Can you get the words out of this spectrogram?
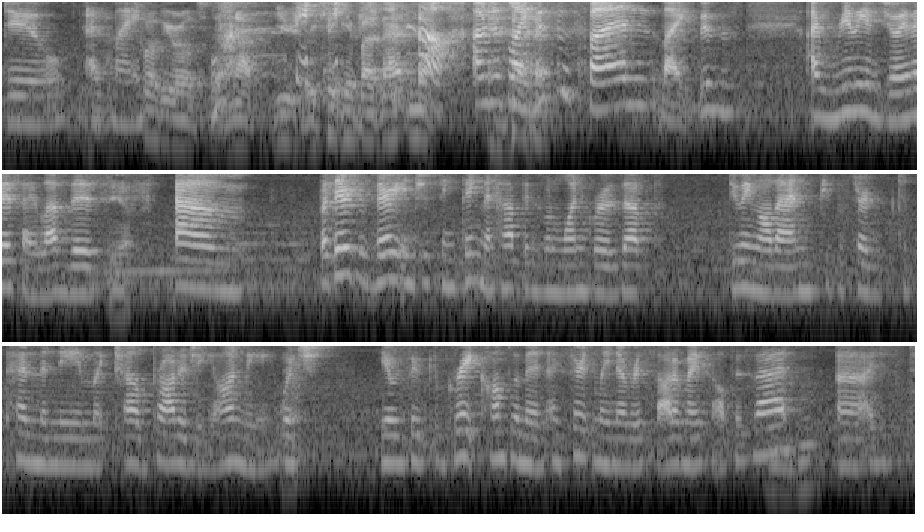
do as my. twelve-year-olds, they're not usually thinking about that. no, I'm just like, this is fun. Like this is, I really enjoy this. I love this. Yeah. Um, but there's this very interesting thing that happens when one grows up doing all that, and people start to pen the name like child prodigy on me, which you know was a great compliment. I certainly never thought of myself as that. Mhm. Uh, I just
